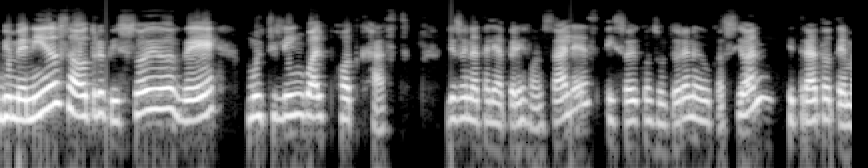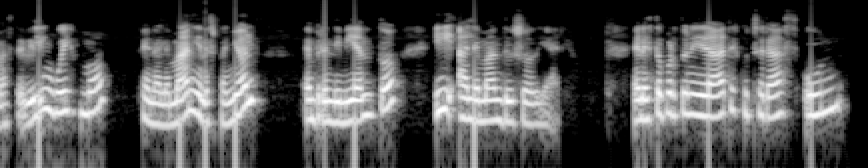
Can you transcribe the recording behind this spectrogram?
Bienvenidos a otro episodio de Multilingual Podcast. Yo soy Natalia Pérez González y soy consultora en educación y trato temas de bilingüismo en alemán y en español, emprendimiento y alemán de uso diario. En esta oportunidad escucharás un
